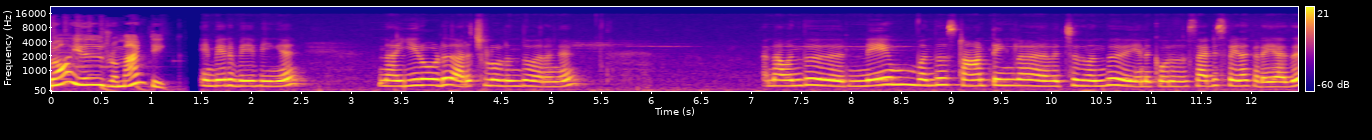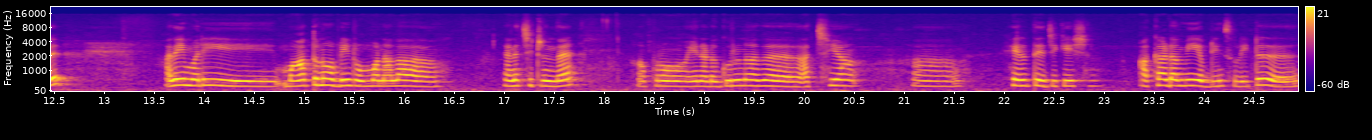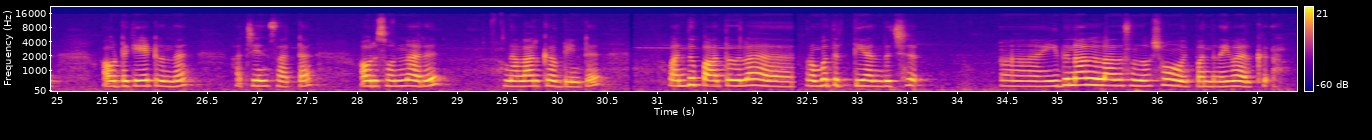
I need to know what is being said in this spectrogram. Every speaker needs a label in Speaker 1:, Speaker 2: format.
Speaker 1: Royal romantic
Speaker 2: என் பேர் பேபிங்க. நான் ஈரோடு அரச்சலூர்லேருந்து வரேங்க. நான் வந்து நேம் வந்து ஸ்டார்டிங்கில் வச்சது வந்து எனக்கு ஒரு சாட்டிஸ்ஃபைடாக கிடையாது. அதே மாதிரி மாற்றணும் அப்படின்னு ரொம்ப நாளாக நினச்சிட்டு இருந்தேன். அப்புறம் என்னோடய குருநாத அச்சயா ஹெல்த் எஜுகேஷன் அகாடமி அப்படின்னு சொல்லிட்டு அவர்கிட்ட கேட்டிருந்தேன். அச்சயன் சார்கிட்ட அவர் சொன்னார் நல்லாயிருக்கு அப்படின்ட்டு. வந்து பார்த்ததுல ரொம்ப திருப்தியாக இருந்துச்சு. ஆஹ் இது நாள் இல்லாத சந்தோஷம் இப்போ நிறைவாக இருக்குது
